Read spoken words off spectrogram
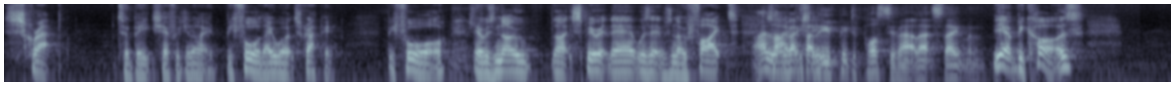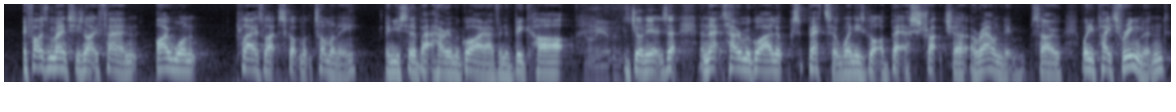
scrap to beat Sheffield United. Before, they weren't scrapping. Before, there was no like spirit there, was it? There was no fight. I So like they've the fact that you've picked a positive out of that statement. Yeah, because if I was a Manchester United fan, I want players like Scott McTominay. And you said about Harry Maguire having a big heart. Jonny Evans. Jonny Evans. And that's Harry Maguire looks better when he's got a better structure around him. So when he plays for England,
